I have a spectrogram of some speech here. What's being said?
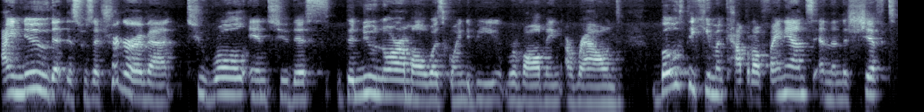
I knew that this was a trigger event to roll into this. The new normal was going to be revolving around both the human capital finance and then the shift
